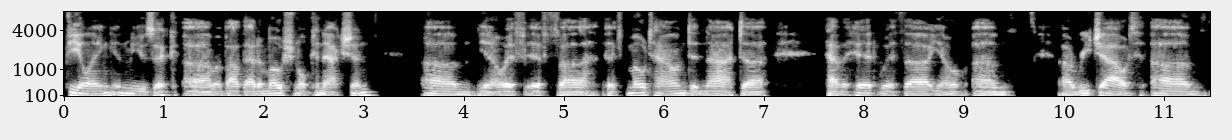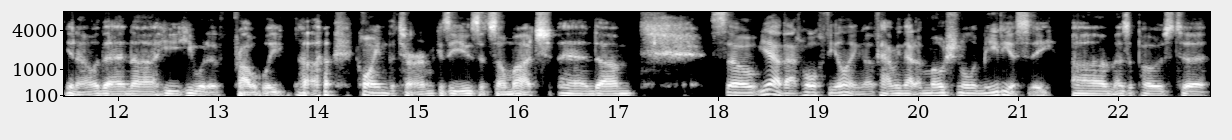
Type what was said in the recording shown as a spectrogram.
feeling in music um, about that emotional connection. Um, you know if if uh, if motown did not uh, have a hit with uh, you know um, uh, reach out, um, you know, then uh, he he would have probably uh, coined the term because he used it so much. And um, so, yeah, that whole feeling of having that emotional immediacy um, as opposed to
